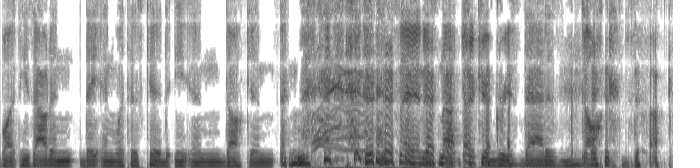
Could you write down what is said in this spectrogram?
but he's out in Dayton with his kid eating duck and, and, and saying it's not chicken grease, dad, is duck. it's duck.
